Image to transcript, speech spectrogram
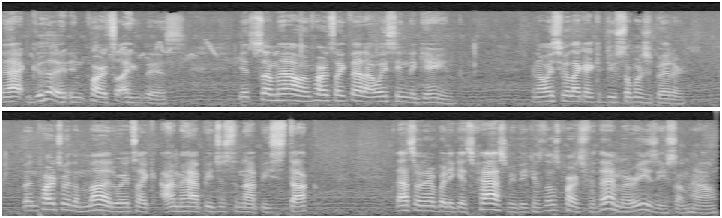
that good in parts like this. Yet somehow, in parts like that, I always seem to gain. And I always feel like I could do so much better. But in parts where the mud, where it's like, I'm happy just to not be stuck, that's when everybody gets past me, because those parts for them are easy somehow.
